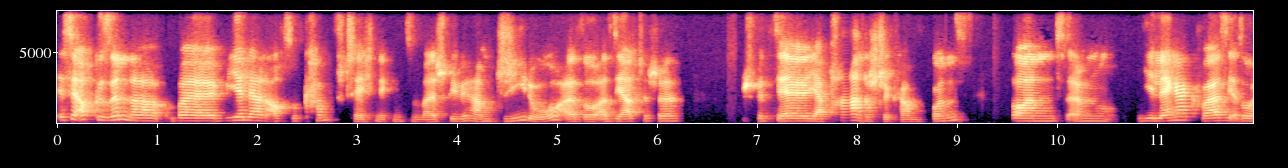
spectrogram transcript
Ist ja auch gesünder, weil wir lernen auch so Kampftechniken zum Beispiel. Wir haben Jido, also asiatische, speziell japanische Kampfkunst. Und ähm, je länger quasi, also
